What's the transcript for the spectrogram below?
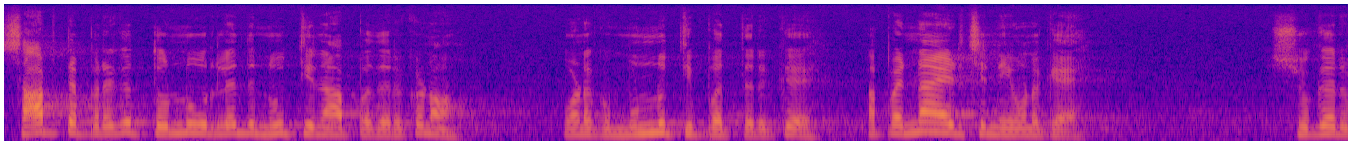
சாப்பிட்ட பிறகு தொண்ணூறுலேருந்து நூற்றி நாற்பது இருக்கணும். உனக்கு முந்நூற்றி பத்து இருக்குது அப்போ என்ன ஆயிடுச்சு நீ உனக்கு? சுகர்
